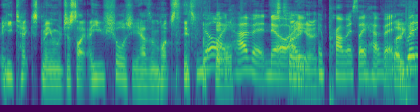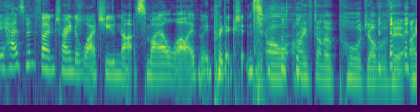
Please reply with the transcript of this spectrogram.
He texted me and was just like, "Are you sure she hasn't watched this before?" no, I haven't. No, So I. I promise I haven't. So but it has been fun trying to watch you not smile while I've made predictions. oh, I've done a poor job of it. I,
